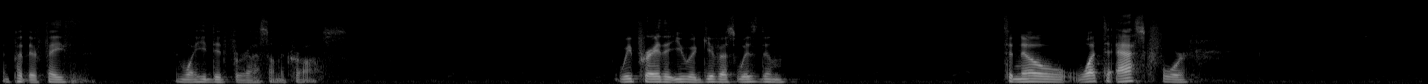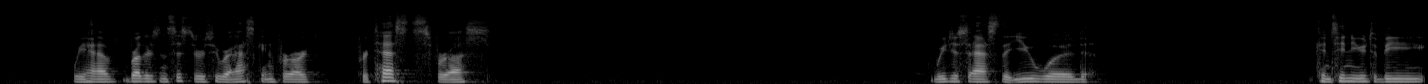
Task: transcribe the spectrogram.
and put their faith in what he did for us on the cross. We pray that you would give us wisdom to know what to ask for we have brothers and sisters who are asking for, our, for tests for us. We just ask that you would continue to be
